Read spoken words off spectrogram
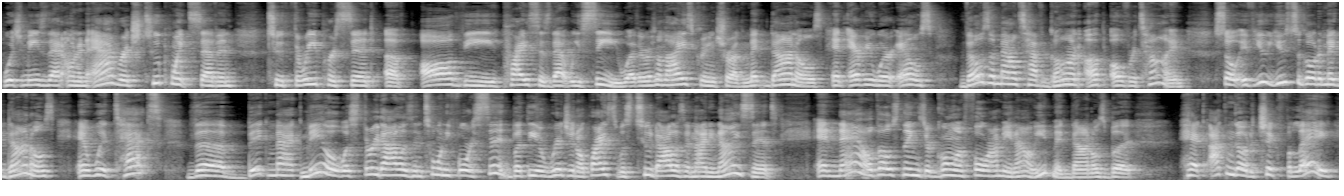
which means that on an average, 2.7 to 3% of all the prices that we see, whether it's on the ice cream truck, McDonald's, and everywhere else, those amounts have gone up over time. So if you used to go to McDonald's and with tax, the Big Mac meal was $3.24, but the original price was $2.99. And now those things are going for, I mean, I don't eat McDonald's, but Heck, I can go to Chick fil A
